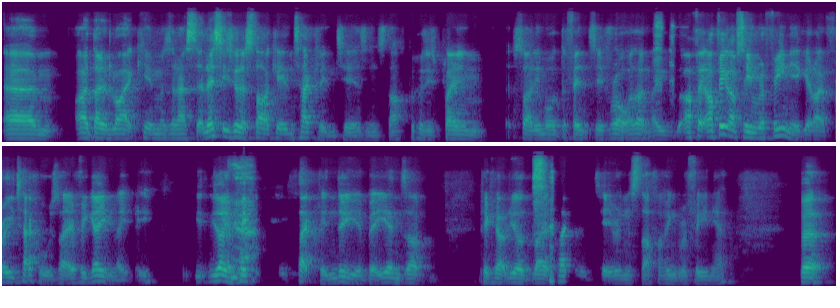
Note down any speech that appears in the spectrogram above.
Um, I don't like him as an asset unless he's going to start getting tackling tiers and stuff because he's playing a slightly more defensive role. I don't know. I think I think I've seen Raphinha get like three tackles like every game lately. You don't yeah. pick tackling, do you? But he ends up picking up the odd like tier and stuff. I think Raphinha, but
